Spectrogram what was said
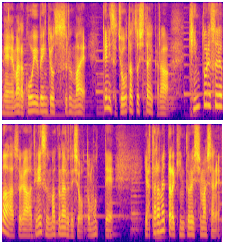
ね、まだこういう勉強する前テニス上達したいから筋トレすればそりゃテニス上手くなるでしょうと思ってやたらめったら筋トレしましたね。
